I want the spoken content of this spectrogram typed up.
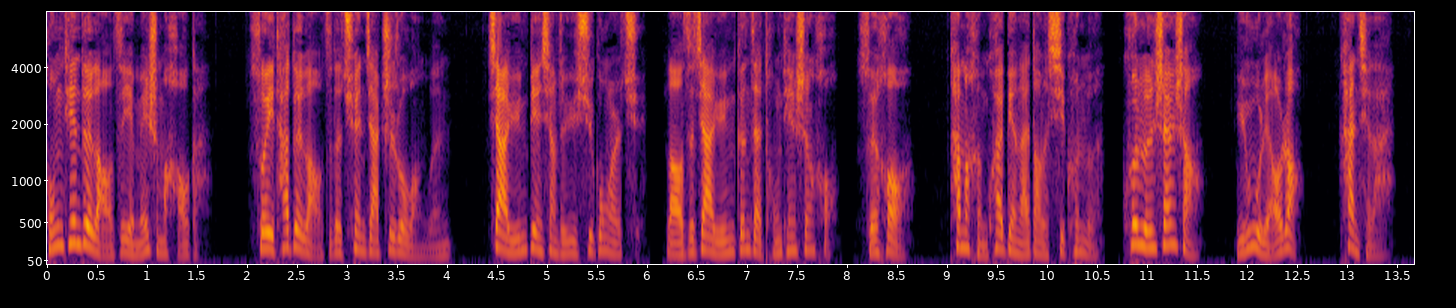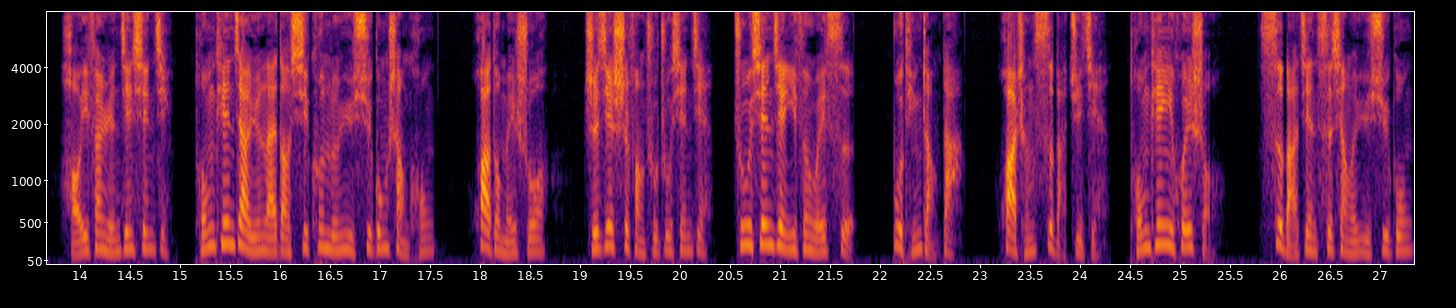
童天对老子也没什么好感，所以他对老子的劝架置若罔闻。驾云便向着玉虚宫而去，老子驾云跟在童天身后。随后，他们很快便来到了西昆仑。昆仑山上云雾缭绕，看起来好一番人间仙境。童天驾云来到西昆仑玉虚宫上空，话都没说，直接释放出诛仙剑。诛仙剑一分为四，不停长大，化成四把巨剑。童天一挥手，四把剑刺向了玉虚宫，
